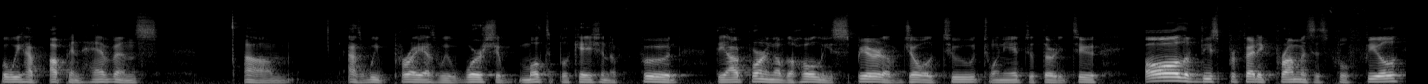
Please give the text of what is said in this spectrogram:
but we have up in heavens um, as we pray, as we worship, multiplication of food, the outpouring of the Holy Spirit of Joel 2 28 to 32. All of these prophetic promises fulfilled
